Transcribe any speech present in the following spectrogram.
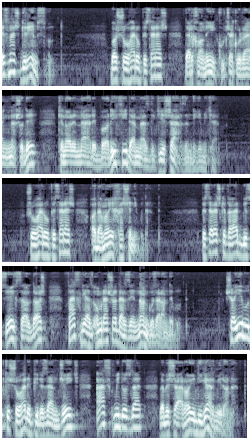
اسمش گریمس بود. با شوهر و پسرش در خانه کوچک و رنگ نشده کنار نهر باریکی در نزدیکی شهر زندگی می کرد. شوهر و پسرش آدمای خشنی بودند. پسرش که فقط 21 سال داشت فصلی از عمرش را در زندان گذرانده بود. شایع بود که شوهر پیرزن جیک اسب میدزدد و به شهرهای دیگر میراند.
